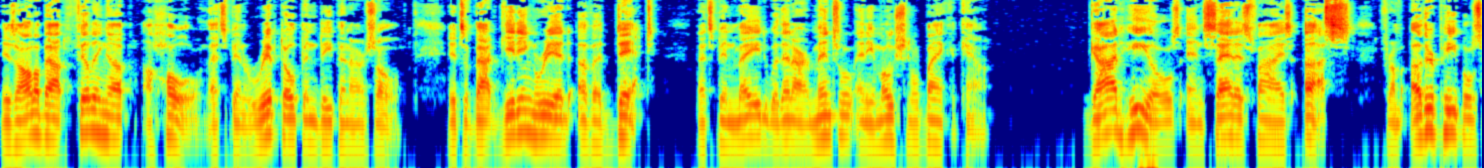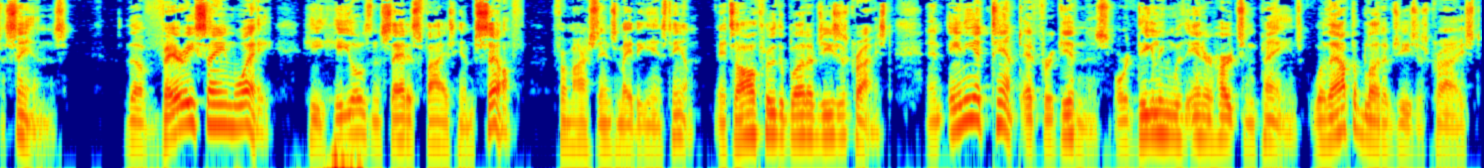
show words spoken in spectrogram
is all about filling up a hole that's been ripped open deep in our soul. It's about getting rid of a debt that's been made within our mental and emotional bank account. God heals and satisfies us from other people's sins the very same way he heals and satisfies himself from our sins made against him. It's all through the blood of Jesus Christ. And any attempt at forgiveness or dealing with inner hurts and pains without the blood of Jesus Christ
